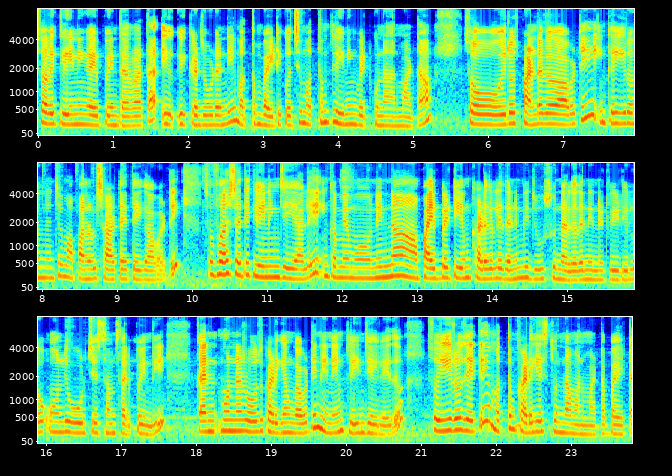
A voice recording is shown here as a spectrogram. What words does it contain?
సో అవి క్లీనింగ్ అయిపోయిన తర్వాత ఇక్కడ చూడండి మొత్తం బయటికి వచ్చి మొత్తం క్లీనింగ్ పెట్టుకున్నాను అనమాట సో ఈరోజు పండగ కాబట్టి ఇంకా ఈ రోజు నుంచే మా పనులు స్టార్ట్ అవుతాయి కాబట్టి. సో ఫస్ట్ అయితే క్లీనింగ్ చేయాలి. ఇంకా మేము నిన్న పైప్ పెట్టి ఏం కడగలేదండి. మీరు చూస్తున్నారు కదా నిన్నటి వీడియోలో. ఓన్లీ ఊడ్ చేస్తాం సరిపోయింది. కానీ మొన్న రోజు కడిగాం కాబట్టి నేనేం క్లీన్ చేయలేదు. సో ఈ రోజు అయితే మొత్తం కడిగేస్తున్నాం అనమాట బయట.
